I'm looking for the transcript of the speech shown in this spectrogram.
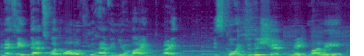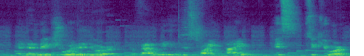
And I think that's what all of you have in your mind, right? Is going to the ship, make money, and then make sure that your, your family in this trying time is secure.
